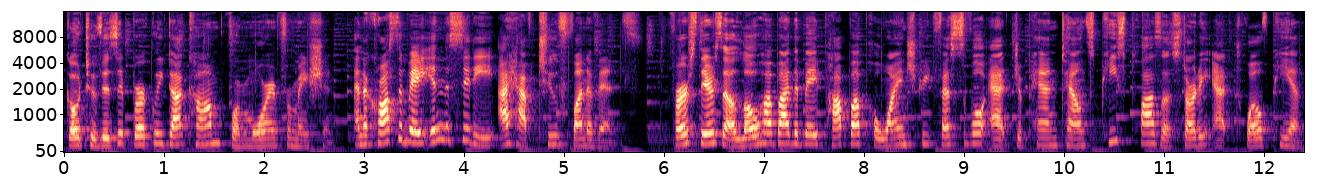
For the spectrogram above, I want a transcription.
Go to visitberkeley.com for more information. And across the bay in the city, I have two fun events. First, there's the Aloha by the Bay pop-up Hawaiian Street Festival at Japantown's Peace Plaza starting at 12 p.m.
